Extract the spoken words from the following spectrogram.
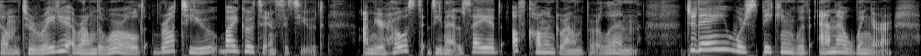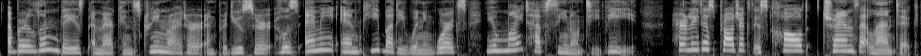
Welcome to Radio Around the World, brought to you by Goethe Institute. I'm your host, Dina El Sayed of Common Ground Berlin. Today, we're speaking with Anna Winger, a Berlin based American screenwriter and producer whose Emmy and Peabody winning works you might have seen on TV. Her latest project is called Transatlantic,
